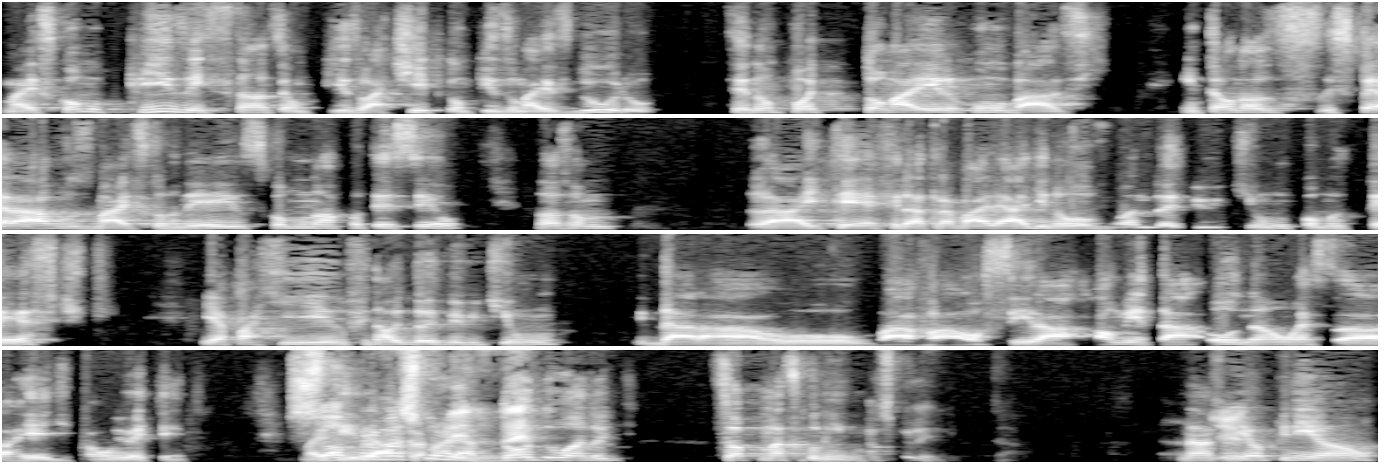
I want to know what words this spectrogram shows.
mas como o piso em Santos é um piso atípico, é um piso mais duro, você não pode tomar ele como base. Então nós esperávamos mais torneios, como não aconteceu, nós vamos a ITF irá trabalhar de novo no ano 2021 como teste e a partir do final de 2021 dará o aval se irá aumentar ou não essa rede para 1,80. Mas só para masculino, né? todo ano só para masculino. masculino. Tá. Na Diego. minha opinião,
